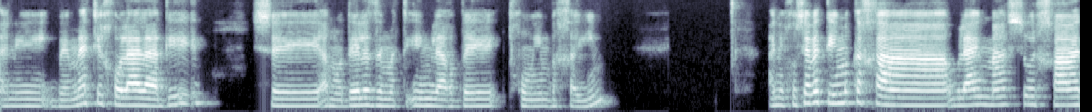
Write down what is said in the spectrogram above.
אני באמת יכולה להגיד שהמודל הזה מתאים להרבה תחומים בחיים. אני חושבת אם ככה אולי משהו אחד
